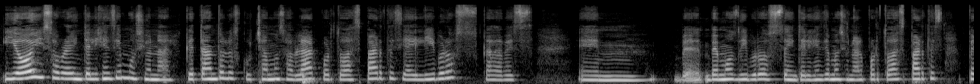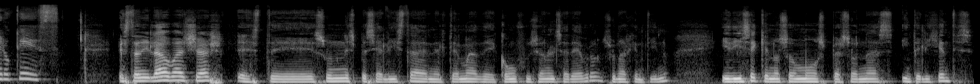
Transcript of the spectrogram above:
Y hoy sobre inteligencia emocional, que tanto lo escuchamos hablar por todas partes y hay libros, cada vez em, ve- vemos libros de inteligencia emocional por todas partes, pero ¿qué es? Stanislao Bashar este, es un especialista en el tema de cómo funciona el cerebro, es un argentino, y dice que no somos personas inteligentes,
